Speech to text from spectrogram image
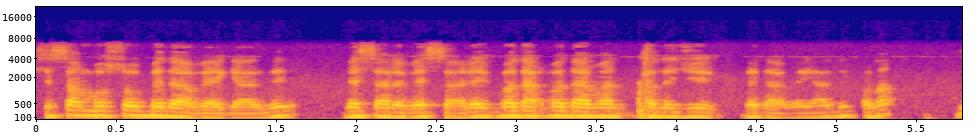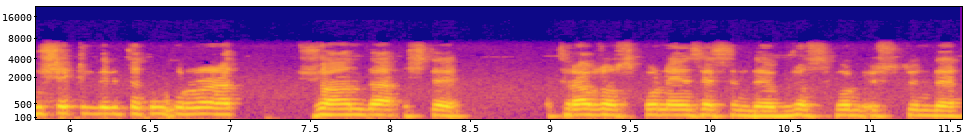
İşte Samba Sol bedavaya geldi. Vesaire vesaire. Vadar, Vadarman kaleci bedavaya geldi falan. Bu şekilde bir takım kurularak şu anda işte Trabzonspor'un ensesinde, Bursaspor'un üstünde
